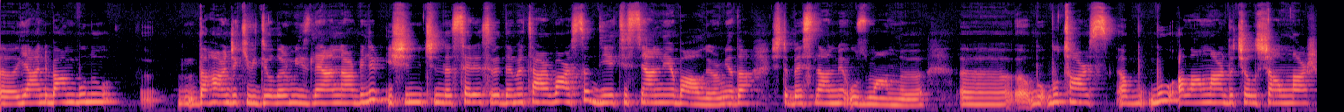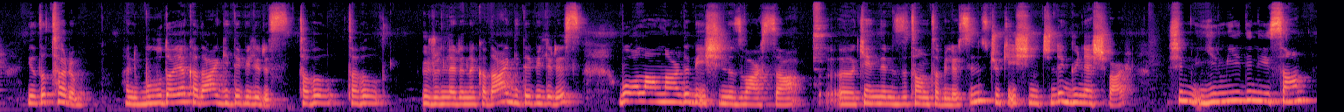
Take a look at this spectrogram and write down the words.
Yani ben bunu daha önceki videolarımı izleyenler bilir. İşin içinde Seres ve Demeter varsa diyetisyenliğe bağlıyorum ya da işte beslenme uzmanlığı, bu tarz bu alanlarda çalışanlar ya da tarım. Hani buğdaya kadar gidebiliriz. Tahıl tahıl ürünlerine kadar gidebiliriz. Bu alanlarda bir işiniz varsa kendinizi tanıtabilirsiniz. Çünkü işin içinde güneş var. Şimdi 27 Nisan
